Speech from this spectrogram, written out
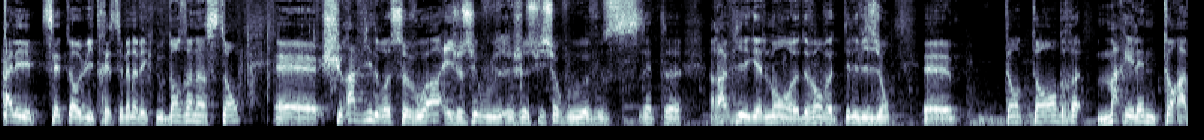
allez, 7h08, restez bien avec nous. Dans un instant, euh, je suis ravi de recevoir, et je suis, vous, je suis sûr que vous, vous êtes euh, ravi également devant votre télévision, d'entendre Marie-Hélène Thora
